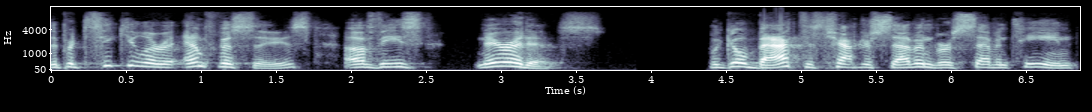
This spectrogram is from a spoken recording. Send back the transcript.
the particular emphases of these narratives. We go back to chapter 7, verse 17.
